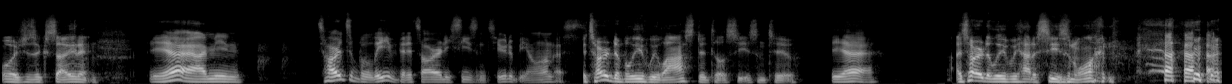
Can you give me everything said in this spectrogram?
which is exciting. Yeah, I mean, it's hard to believe that it's already season two, to be honest. It's hard to believe we lasted till season 2. Yeah. It's hard to believe we had a season 1. Uh,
